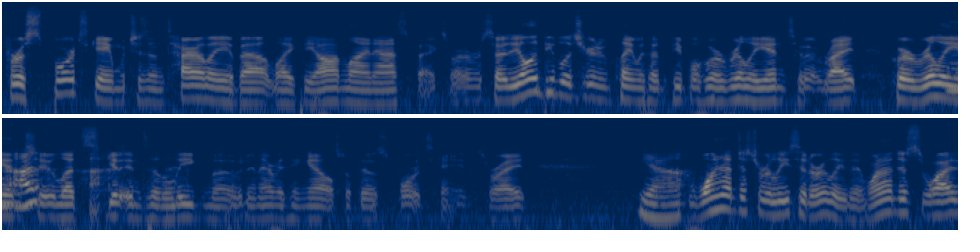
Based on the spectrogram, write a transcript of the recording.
For a sports game, which is entirely about like the online aspects or whatever, so the only people that you're going to be playing with are the people who are really into it, right? Who are really Yeah, I- into let's get into the league mode and everything else with those sports games, right? yeah, why not just release it early then? Why not just why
